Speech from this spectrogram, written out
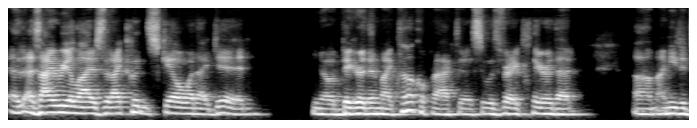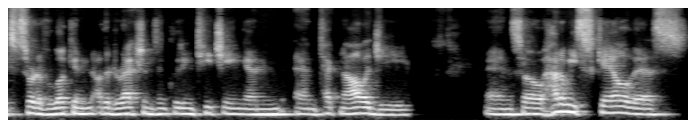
as, as I realized that I couldn't scale what I did, you know, bigger than my clinical practice, it was very clear that um, I needed to sort of look in other directions, including teaching and and technology. And so, how do we scale this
